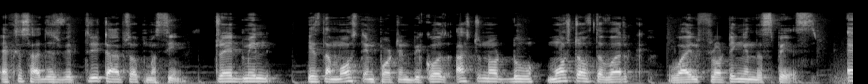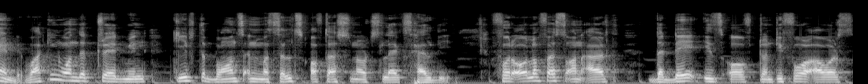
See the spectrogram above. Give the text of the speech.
exercises with 3 types of machine. Treadmill is the most important because astronauts do most of the work while floating in the space. And walking on the treadmill keeps the bones and muscles of the astronauts legs healthy. For all of us on earth, the day is of 24 hours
